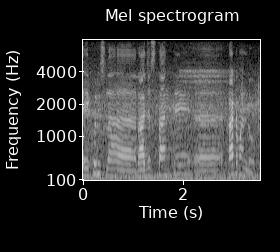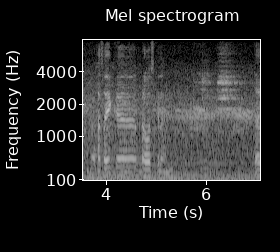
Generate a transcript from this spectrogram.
एकोणीसला राजस्थान ते काठमांडू. असा एक प्रवास केला आम्ही. तर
